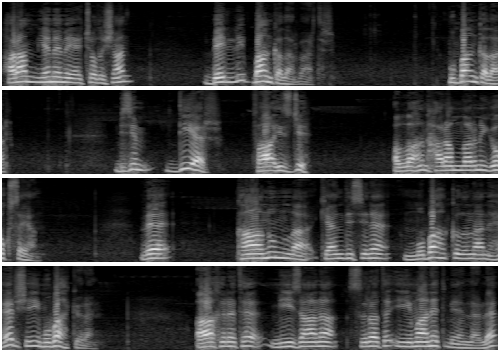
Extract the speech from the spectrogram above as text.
haram yememeye çalışan belli bankalar vardır. Bu bankalar bizim diğer faizci, Allah'ın haramlarını yok sayan ve kanunla kendisine mubah kılınan her şeyi mubah gören, ahirete, mizana, sırata iman etmeyenlerle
